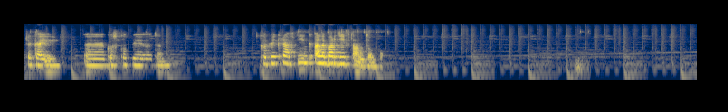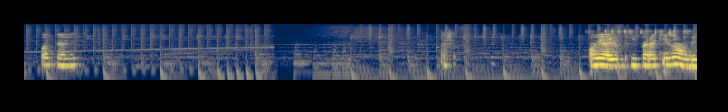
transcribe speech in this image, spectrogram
czekaj, yy, go skopię ten. Skopię crafting, ale bardziej w tamtą. Okej. Ja Ojeju, kliperek i zombie.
